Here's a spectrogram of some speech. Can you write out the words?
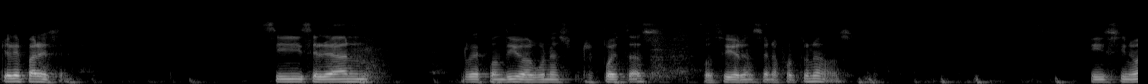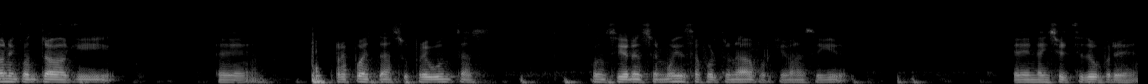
¿Qué les parece? Si se le han respondido algunas respuestas, considérense afortunados. Y si no han encontrado aquí eh, respuestas a sus preguntas, considérense muy desafortunados porque van a seguir en la incertidumbre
